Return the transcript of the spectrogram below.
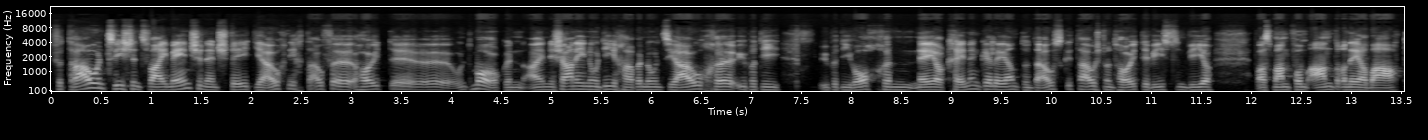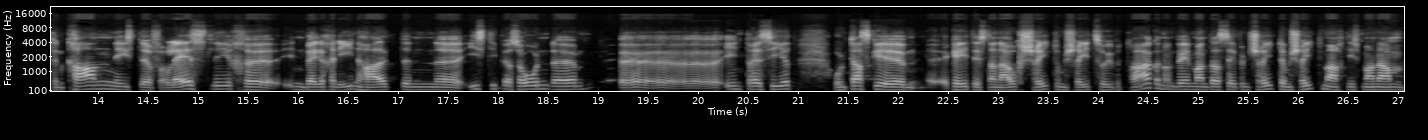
Vertrauen zwischen zwei Menschen entsteht ja auch nicht auf äh, heute äh, und morgen. Eine Janine und ich haben uns ja auch äh, über die über die Wochen näher kennengelernt und ausgetauscht und heute wissen wir, was man vom anderen erwarten kann. Ist er verlässlich? Äh, in welchen Inhalten ist die Person äh, interessiert. Und das ge geht es dann auch Schritt um Schritt zu übertragen. Und wenn man das eben Schritt um Schritt macht, ist man am,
